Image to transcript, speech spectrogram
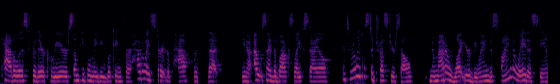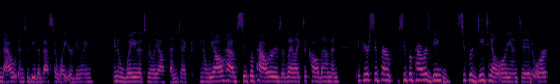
catalyst for their career. Some people may be looking for how do I start the path for that, you know, outside the box lifestyle. It's really just to trust yourself. No matter what you're doing, just find a way to stand out and to be the best at what you're doing in a way that's really authentic. You know, we all have superpowers, as I like to call them, and if your super superpowers being super detail oriented or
